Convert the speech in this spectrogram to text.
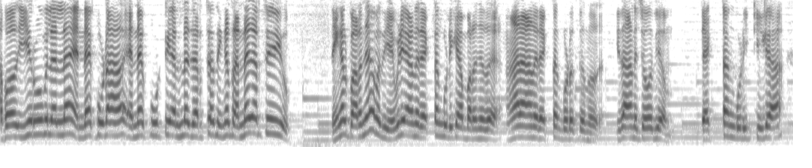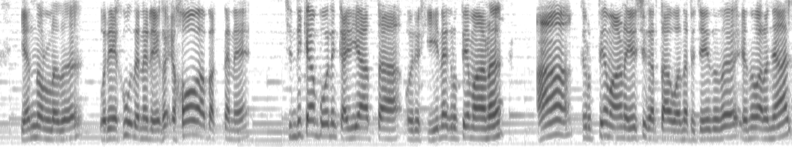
അപ്പോൾ ഈ റൂമിലല്ല എന്നെ കൂടാ എന്നെ കൂട്ടിയല്ല ചർച്ച. നിങ്ങൾ തന്നെ ചർച്ച ചെയ്യൂ. നിങ്ങൾ പറഞ്ഞാൽ മതി എവിടെയാണ് രക്തം കുടിക്കാൻ പറഞ്ഞത്? ആരാണ് രക്തം കൊടുക്കുന്നത്? ഇതാണ് ചോദ്യം. രക്തം കുടിക്കുക എന്നുള്ളത് ഒരു യഹൂദന് യഹോവ ഭക്തന് ചിന്തിക്കാൻ പോലും കഴിയാത്ത ഒരു ഹീനകൃത്യമാണ്. ആ കൃത്യമാണ് യേശു കർത്താവ് വന്നിട്ട് ചെയ്തത് എന്ന് പറഞ്ഞാൽ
